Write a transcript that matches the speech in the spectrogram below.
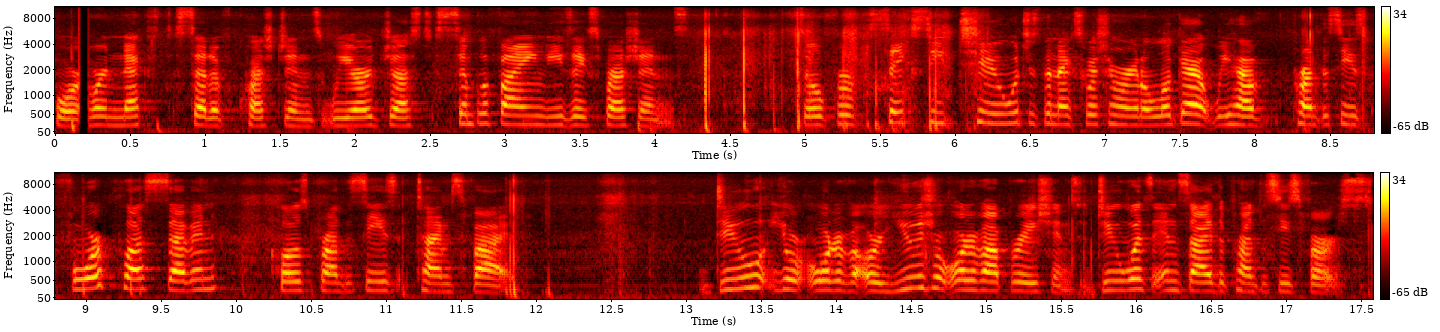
For our next set of questions, we are just simplifying these expressions. So for 62, which is the next question we're going to look at, we have parentheses 4 plus 7, close parentheses, times 5 do your order of, or use your order of operations. Do what's inside the parentheses first.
